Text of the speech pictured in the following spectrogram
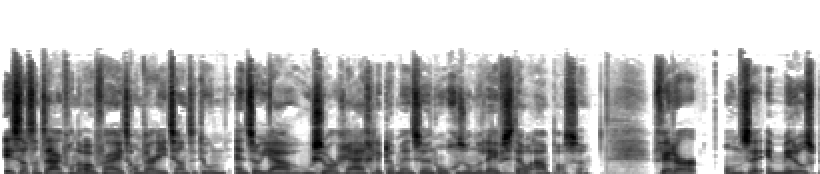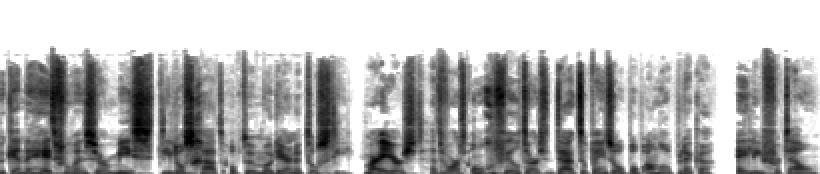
Is dat een taak van de overheid om daar iets aan te doen? En zo ja, hoe zorg je eigenlijk dat mensen een ongezonde levensstijl aanpassen? Verder onze inmiddels bekende hatefluencer Mies, die losgaat op de moderne tosti. Maar eerst, het woord ongefilterd duikt opeens op op andere plekken. Elie, vertel.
